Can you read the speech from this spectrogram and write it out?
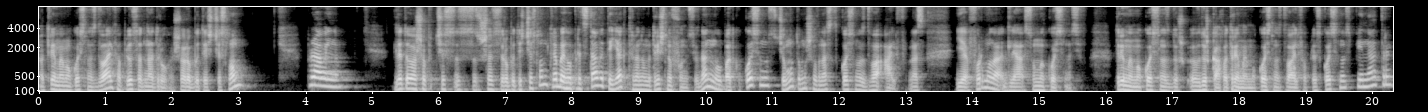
отримаємо косинус 2 альфа плюс 1 друга. Що робити з числом? Правильно. Для того, щоб щось зробити з числом, треба його представити як тригонометричну функцію. В даному випадку косинус. Чому? Тому що в нас косинус 2 альфа. У нас є формула для суми косинусів. Отримаємо косинус в дужках отримаємо косинус 2 альфа плюс косинус пі на 3.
